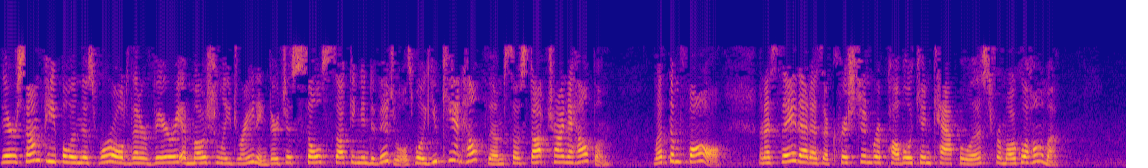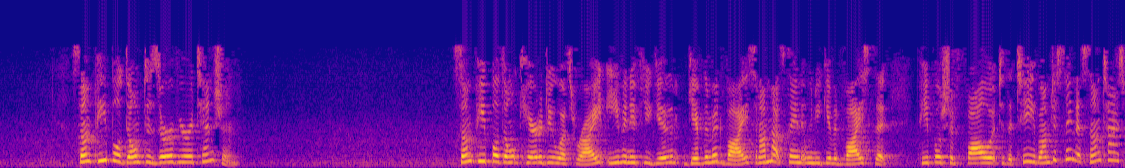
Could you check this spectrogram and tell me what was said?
There are some people in this world that are very emotionally draining. They're just soul sucking individuals. Well, you can't help them, so stop trying to help them. Let them fall. And I say that as a Christian Republican capitalist from Oklahoma. Some people don't deserve your attention. Some people don't care to do what's right, even if you give, give them advice. And I'm not saying that when you give advice that people should follow it to the T, but I'm just saying that sometimes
